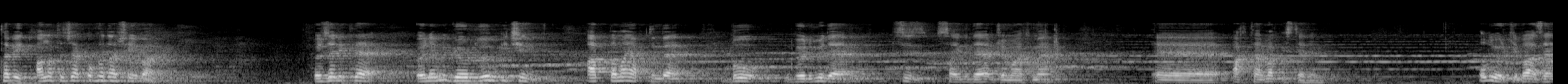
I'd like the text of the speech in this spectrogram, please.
tabi anlatacak o kadar şey var. Özellikle önemi gördüğüm için atlama yaptım ve bu bölümü de siz saygıdeğer cemaatime e, aktarmak istedim. Oluyor ki bazen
